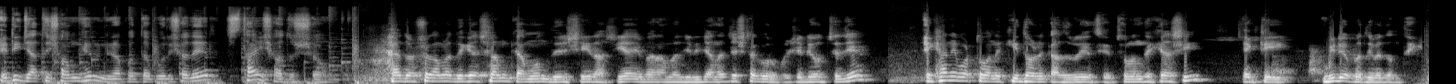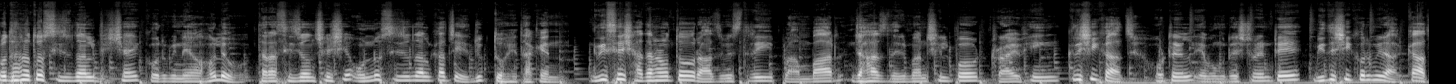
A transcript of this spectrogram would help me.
এটি জাতিসংঘের নিরাপত্তা পরিষদের স্থায়ী সদস্য। হ্যাঁ দর্শক, আমরা দেখে আসলাম কেমন দেশ সেই রাশিয়া। এবার আমরা যেটি জানার চেষ্টা করব সেটি হচ্ছে যে এখানে বর্তমানে কি ধরনের কাজ রয়েছে? চলুন দেখে আসি একটি ভিডিও প্রতিবেদন থেকে। প্রধানত সিজনাল ভিসায় কর্মী নেওয়া হলেও তারা সিজন শেষে অন্য সিজনাল কাজে যুক্ত হয়ে থাকেন। গ্রিসে সাধারণত রাজমিস্ত্রি প্লাম্বার জাহাজ নির্মাণ শিল্প ড্রাইভিং কৃষিকাজ হোটেল এবং রেস্টুরেন্টে বিদেশি কর্মীরা কাজ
